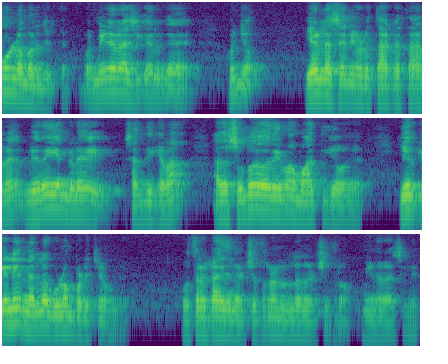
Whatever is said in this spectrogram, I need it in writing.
மூணில் மறைஞ்சிருக்காரு. இப்போ மீனராசிக்காரங்க கொஞ்சம் ஏழரை சனியோட தாக்கத்தால் விரயங்களை சந்திக்கலாம். அதை சுபவிரயமாக மாற்றிக்குவாங்க இயற்கையிலே நல்ல குணம் படைச்சவங்க. உத்திரட்டாதி நட்சத்திரம் நல்ல நட்சத்திரம் மீனராசியில்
